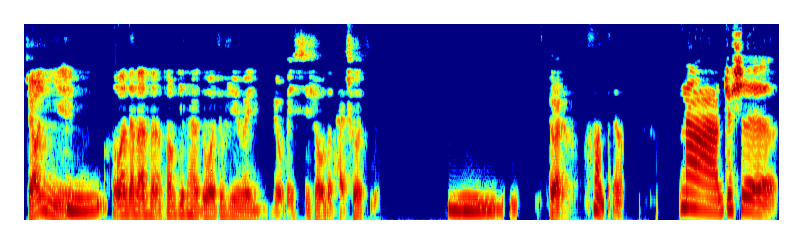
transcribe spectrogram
只要你喝完蛋白粉放屁太多，就是因为你没有被吸收的太彻底。嗯，对，好的，那就是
